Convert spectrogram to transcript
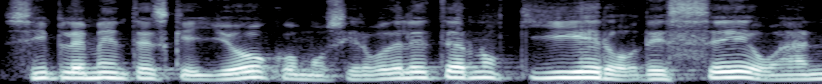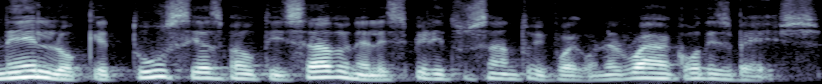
simplemente es que yo como siervo del Eterno quiero, deseo, anhelo que tú seas bautizado en el Espíritu Santo y fuego, en el Ruach Beis.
